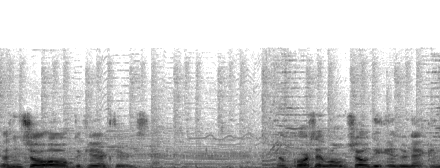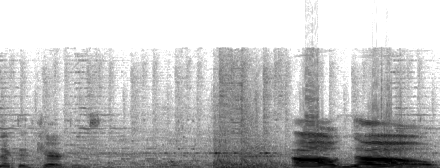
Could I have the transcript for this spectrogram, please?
Doesn't show all of the characters. And of course it won't show the internet connected characters. Oh no!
